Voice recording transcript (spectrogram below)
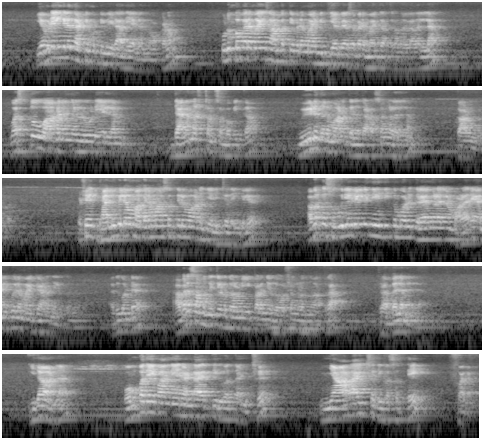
എവിടെയെങ്കിലും തട്ടിമുട്ടി വീഴാതെയെല്ലാം നോക്കണം. കുടുംബപരമായി സാമ്പത്തികപരമായി വിദ്യാഭ്യാസപരമായി അത്ര നല്ലതല്ല വസ്തു വാഹനങ്ങളിലൂടെയെല്ലാം ധനനഷ്ടം സംഭവിക്കാം. വീട് നിർമ്മാണത്തിന് തടസ്സങ്ങളെല്ലാം കാണുന്നുണ്ട്. പക്ഷേ ധനുവിലോ മകരമാസത്തിലോ ആണ് ജനിച്ചതെങ്കിൽ അവർക്ക് സൂര്യനിൽ നീന്തിക്കുമ്പോൾ ഗ്രഹങ്ങളെല്ലാം വളരെ അനുകൂലമായിട്ടാണ് നിൽക്കുന്നത്. അതുകൊണ്ട് അവരെ സംബന്ധിച്ചിടത്തോളം ഈ പറഞ്ഞ ദോഷങ്ങളൊന്നും അത്ര പ്രബലമല്ല. ഇതാണ് ഒമ്പത് പാന് രണ്ടായിരത്തി ഇരുപത്തഞ്ച് ഞായറാഴ്ച ദിവസത്തെ ഫലം.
